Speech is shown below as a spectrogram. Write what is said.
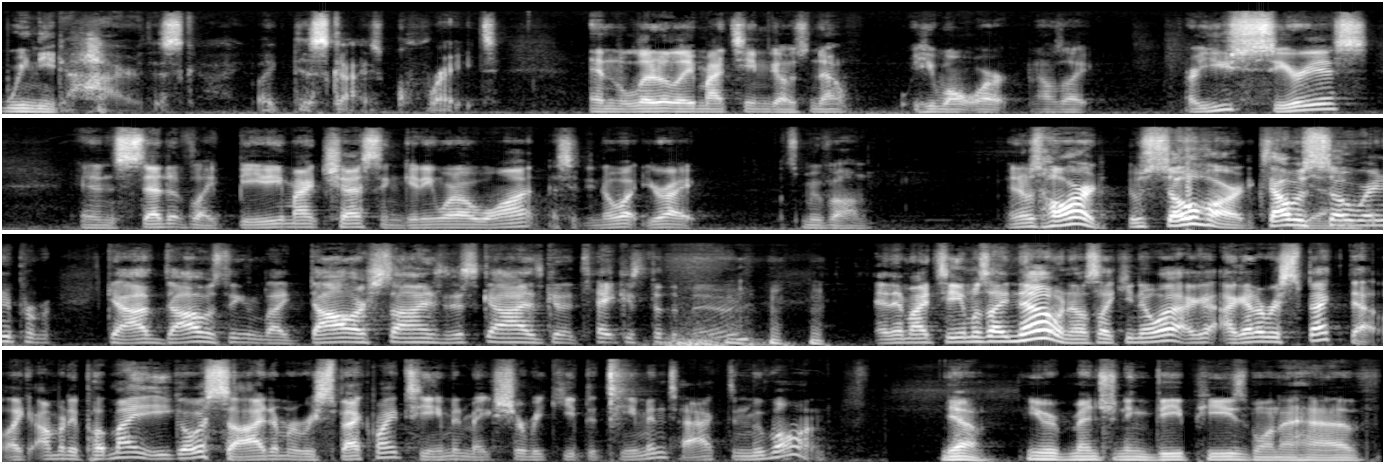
we need to hire this guy. Like this guy's great. And literally, my team goes, no, he won't work. And I was like, are you serious? And instead of like beating my chest and getting what I want, I said, you know what? You're right. Let's move on. And it was hard. It was so hard because I was yeah. so ready to. God, I was thinking like dollar signs. This guy is going to take us to the moon. and then my team was like, no. And I was like, you know what? I, I got to respect that. Like, I'm going to put my ego aside. I'm going to respect my team and make sure we keep the team intact and move on. Yeah. You were mentioning VPs want to have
